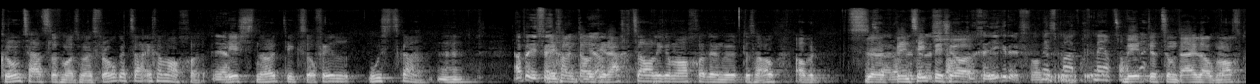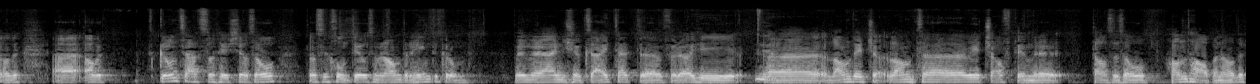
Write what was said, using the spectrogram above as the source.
Grundsätzlich muss man ein Fragezeichen machen. Ja. Ist es nötig, so viel auszugeben? Aber ich Wir finde, könnten auch ja, Direktzahlungen machen, dann wird das auch. Aber das, äh, das auch Prinzip ist ja, Eingriff, wir wird ja zum Teil auch gemacht, oder? Äh, aber grundsätzlich ist ja so, dass es kommt ja aus einem anderen Hintergrund. Weil man eigentlich schon gesagt hat, äh, für eure äh, Landwirtschaft, Landwirtschaft wollen wir das so handhaben, oder?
